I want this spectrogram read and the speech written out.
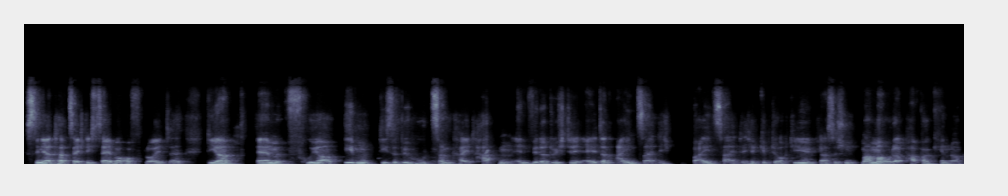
sind ja tatsächlich selber oft Leute, die ja ähm, früher eben diese Behutsamkeit hatten, entweder durch die Eltern einseitig, beidseitig, es gibt ja auch die mhm. klassischen Mama- oder Papa-Kinder,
